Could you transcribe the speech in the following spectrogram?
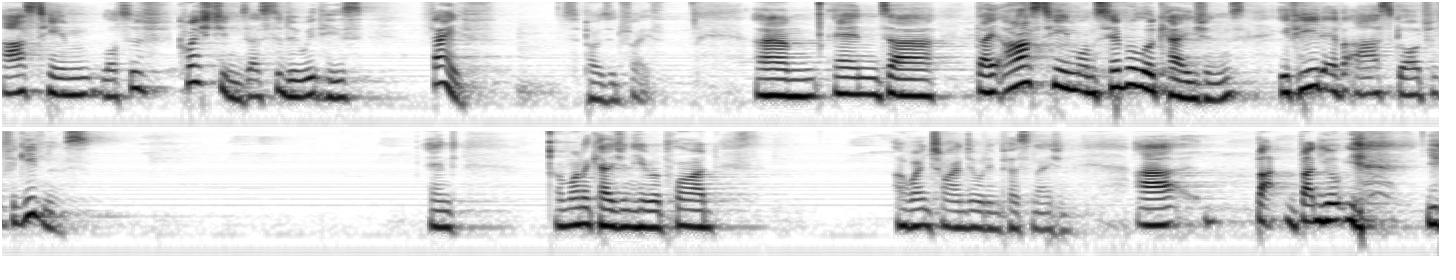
asked him lots of questions as to do with his faith, supposed faith. Um, and uh, they asked him on several occasions if he had ever asked God for forgiveness. And on one occasion he replied, I won't try and do it in impersonation. Uh, but but you, you, you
